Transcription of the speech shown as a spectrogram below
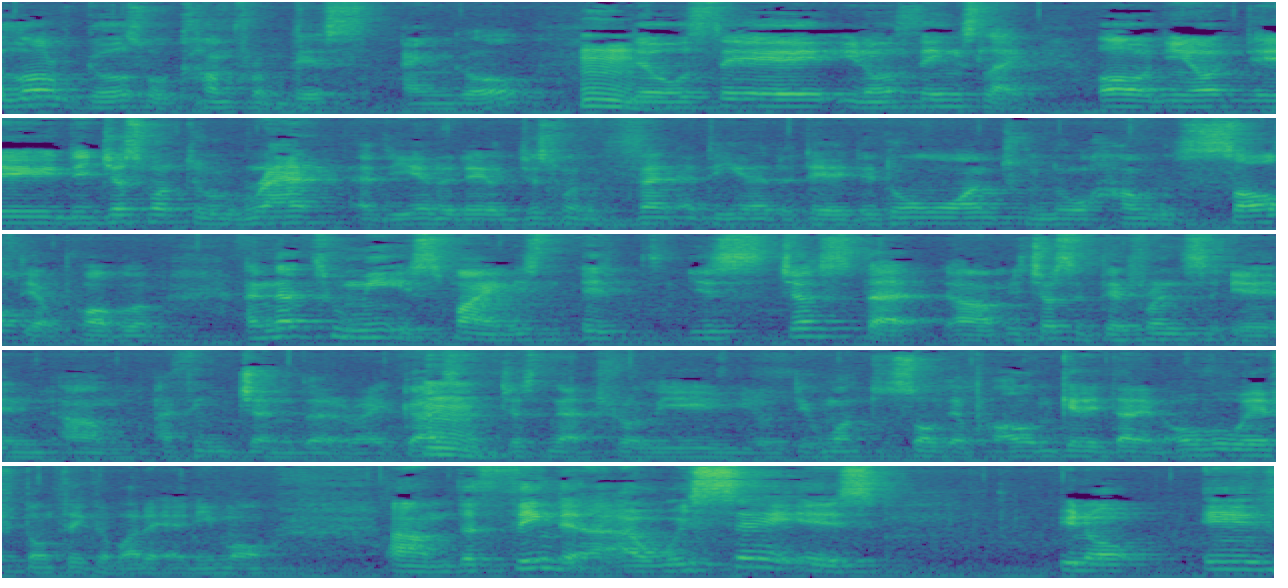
a lot of girls will come from this angle. Mm. They will say, you know, things like, oh, you know, they, they just want to rant at the end of the day, or just want to vent at the end of the day. They don't want to know how to solve their problem. And that to me is fine. It's, it, it's just that, um, it's just a difference in, um, I think, gender, right? Guys Mm. are just naturally, you know, they want to solve their problem, get it done and over with, don't think about it anymore. Um, the thing that I always say is, you know, if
